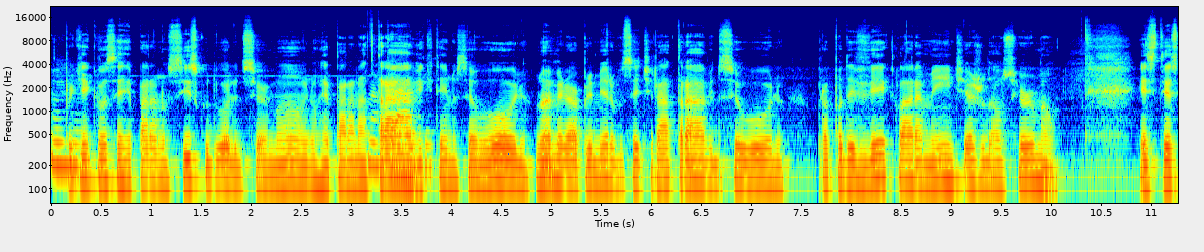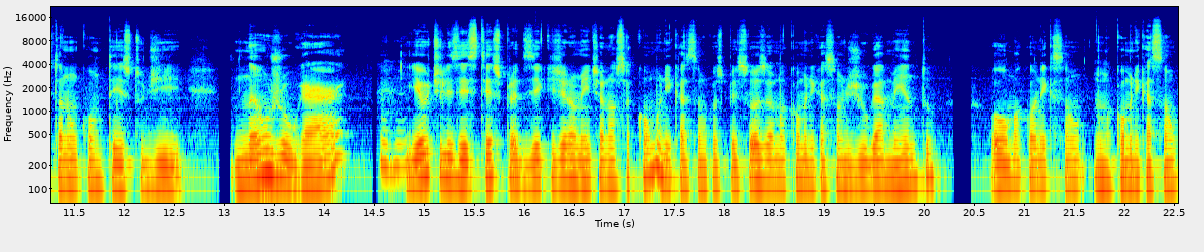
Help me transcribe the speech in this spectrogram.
Uhum. Por que, que você repara no cisco do olho do seu irmão e não repara na, Na trave, trave. que tem no seu olho? Não é melhor primeiro você tirar a trave do seu olho para poder ver claramente e ajudar o seu irmão? Esse texto está num contexto de não julgar, Uhum. e eu utilizei esse texto para dizer que geralmente a nossa comunicação com as pessoas é uma comunicação de julgamento ou uma conexão, uma comunicação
